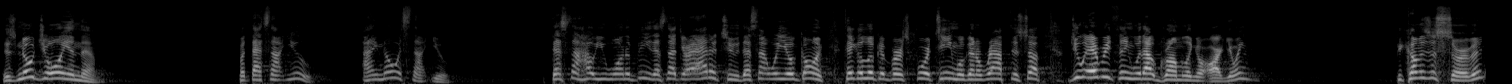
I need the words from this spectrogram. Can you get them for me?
There's no joy in them. But that's not you. I know it's not you. That's not how you want to be. That's not your attitude. That's not where you're going. Take a look at verse 14. We're going to wrap this up. Do everything without grumbling or arguing become as a servant,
